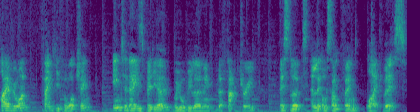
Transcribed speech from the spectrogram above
Hi everyone, thank you for watching. In today's video, we will be learning the factory. This looks a little something like this.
